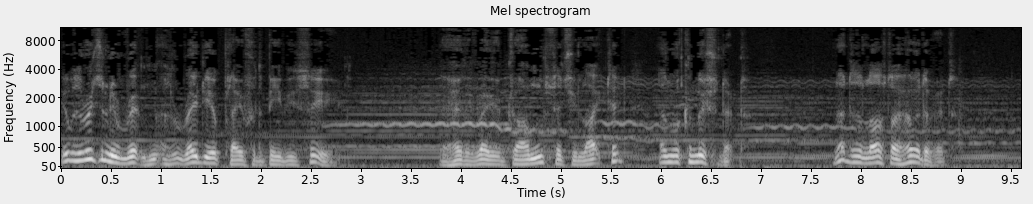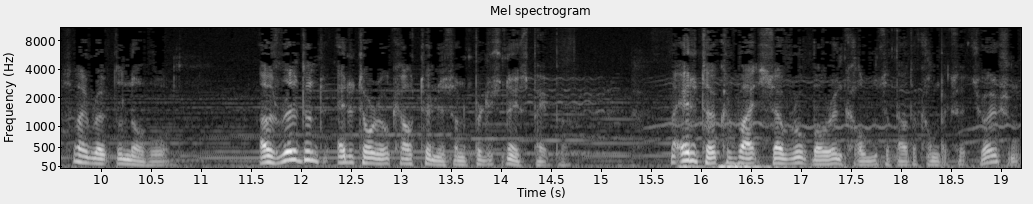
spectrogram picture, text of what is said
It was originally written as a radio play for the BBC. The head of Radio Drama said she liked it and would commission it. That is the last I heard of it, so I wrote the novel. I was resident editorial cartoonist on a British newspaper. My editor could write several boring columns about a complex situation,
